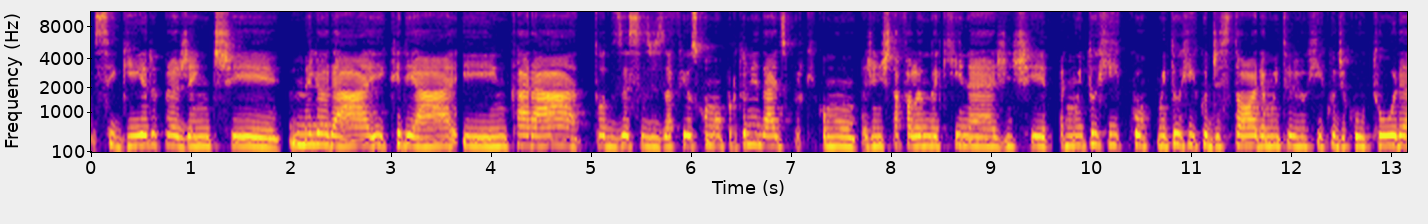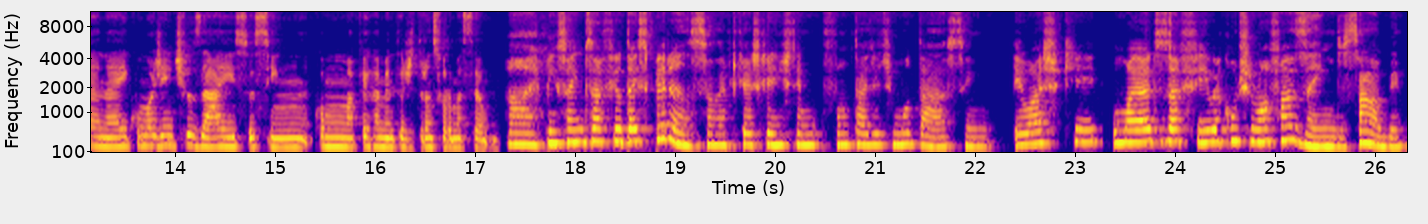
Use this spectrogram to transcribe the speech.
seguir para a gente melhorar e criar e encarar todos esses desafios como oportunidades, porque como a gente está falando aqui, né, a gente é muito rico, muito rico de história, muito rico de cultura, né, e como a gente usar isso, assim, como uma ferramenta de transformação. Ai, pensar em desafio da esperança, né, porque acho que a gente tem vontade de mudar, assim, eu acho que o maior desafio é continuar fazendo, sabe?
